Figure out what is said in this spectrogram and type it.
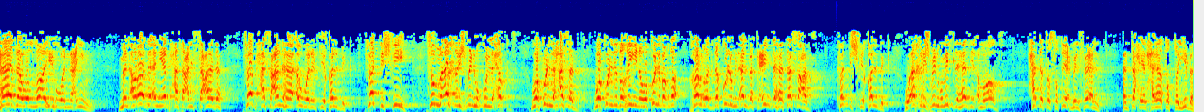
هذا والله هو النعيم. من أراد أن يبحث عن السعادة فابحث عنها أولا في قلبك فتش فيه ثم أخرج منه كل حقد وكل حسد وكل ضغينة وكل بغضاء. خرج ده كله من قلبك عندها تسعد. فتش في قلبك وأخرج منه مثل هذه الأمراض. حتى تستطيع بالفعل أن تحيا الحياة الطيبة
